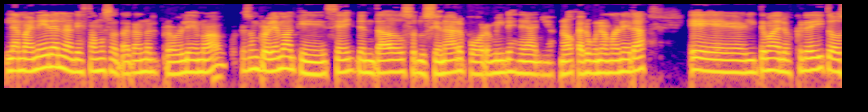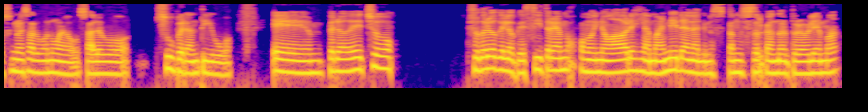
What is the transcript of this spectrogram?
la manera en la que estamos atacando el problema, porque es un problema que se ha intentado solucionar por miles de años, ¿no? De alguna manera, eh, el tema de los créditos no es algo nuevo, es algo súper antiguo. Eh, pero de hecho, yo creo que lo que sí traemos como innovador es la manera en la que nos estamos acercando al problema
